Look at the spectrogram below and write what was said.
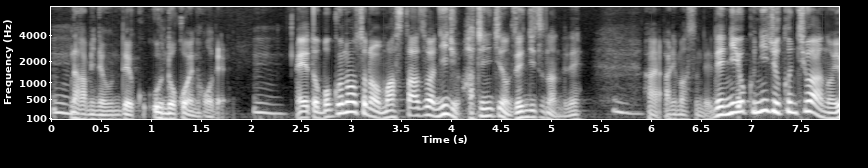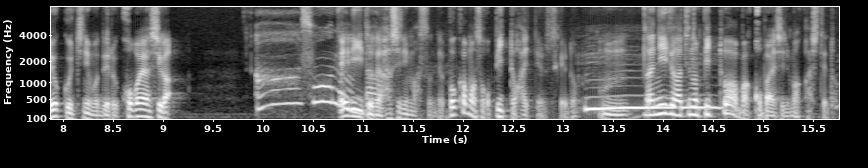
うん。長峰運動運動公園の方で。うん。えー、と僕のそのマスターズは28日の前日なんでね、うん。はい、ありますんで。でに翌29日はあのよくうちにも出る小林がエリートで走りますんで僕はもうそこピット入ってるんですけど、うん、だから28のピットはまあ小林に任してと、っ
